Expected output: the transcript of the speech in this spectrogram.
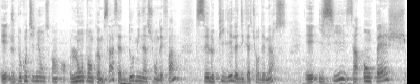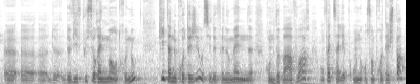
Et je peux continuer en- en- en- longtemps comme ça. Cette domination des femmes, c'est le pilier de la dictature des mœurs. Et ici, ça empêche euh, euh, euh, de, vivre plus sereinement entre nous, quitte à nous protéger aussi de phénomènes qu'on ne veut pas avoir. En fait, ça on ne s'en protège pas.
